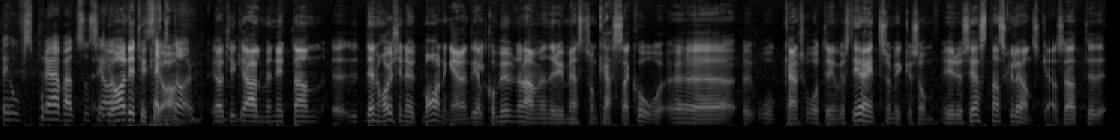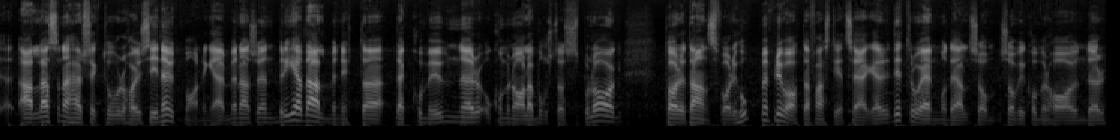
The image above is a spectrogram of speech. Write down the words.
behovsprövad social ja, det tycker sektor. Jag. jag tycker allmännyttan, eh, den har ju sina utmaningar. En del kommuner använder det ju mest som kassako eh, och kanske återinvesterar inte så mycket som hyresgästerna skulle önska. Så att eh, alla sådana här sektorer har ju sina utmaningar. Men alltså en bred allmännytta där kommuner och kommunala bostadsbolag tar ett ansvar ihop med privata fastighetsägare. Det tror jag är en modell som, som vi kommer ha under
